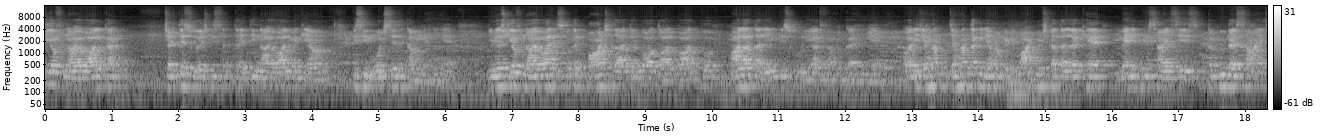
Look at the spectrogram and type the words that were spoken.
university of Narowal کا چڑھتے سورج کی ستحتی نایوال میں قیام کسی موجزے سے کم نہیں ہے۔ یونیورسٹی آف نایوال اس وقت پانچ ہزار طلباء و طالبات کو اعلیٰ تعلیم کی سہولیات فراہم کر رہی ہے اور یہاں، جہاں تک یہاں پہ ڈپارٹمنٹس کا تعلق ہے management sciences computer science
